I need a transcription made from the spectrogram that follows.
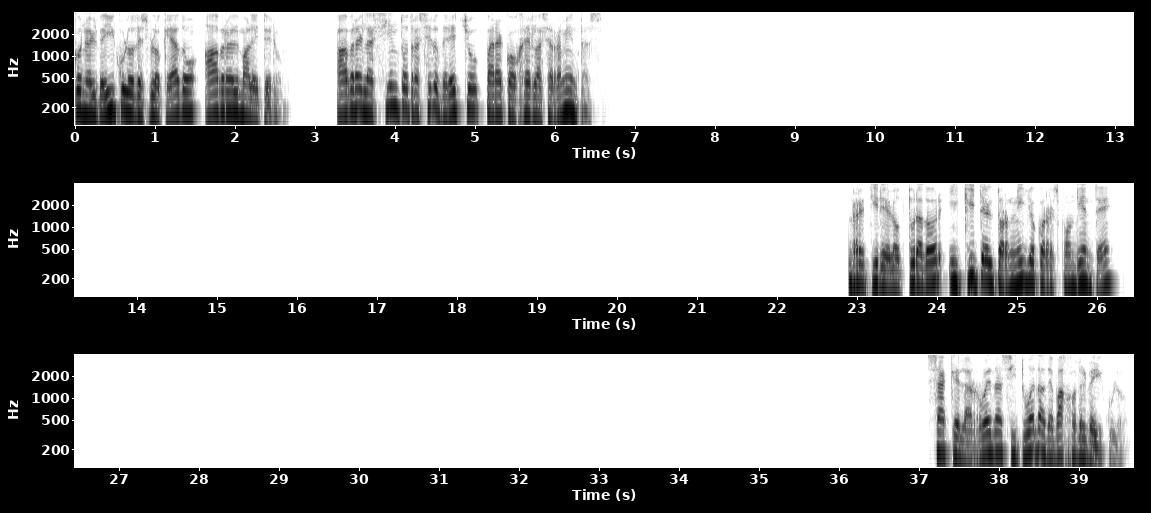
Con el vehículo desbloqueado, abra el maletero. Abra el asiento trasero derecho para coger las herramientas. Retire el obturador y quite el tornillo correspondiente. Saque la rueda situada debajo del vehículo.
